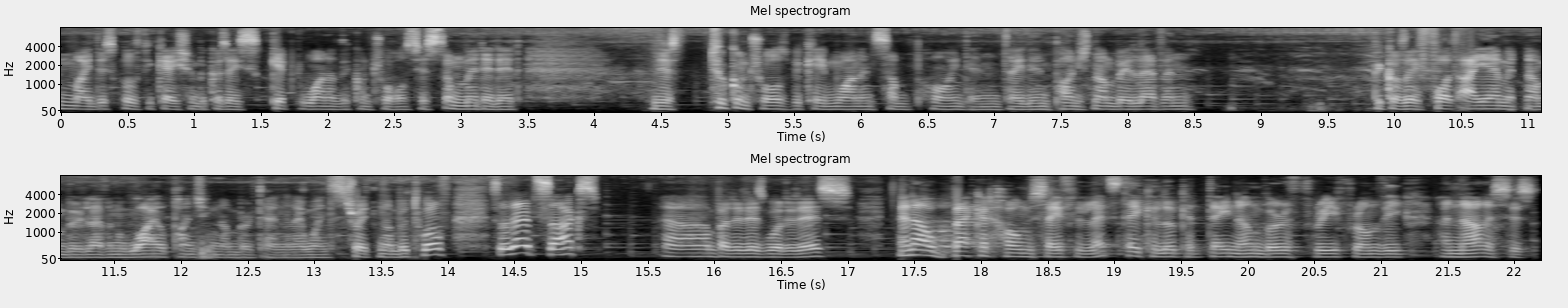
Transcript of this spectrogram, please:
in my disqualification because I skipped one of the controls, just omitted it. Just two controls became one at some point and I didn't punch number 11 because I thought I am at number 11 while punching number 10 and I went straight to number 12. So that sucks, uh, but it is what it is. And now back at home safely, let's take a look at day number three from the analysis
